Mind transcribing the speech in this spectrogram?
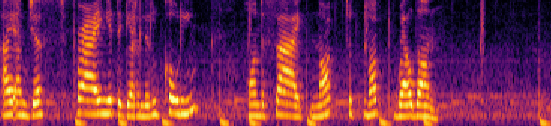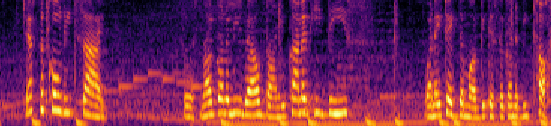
I am just frying it to get a little coating on the side not to, not well done. Just a coat each side. So it's not going to be well done. You cannot eat these when I take them out because they're going to be tough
